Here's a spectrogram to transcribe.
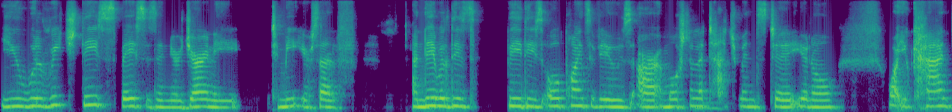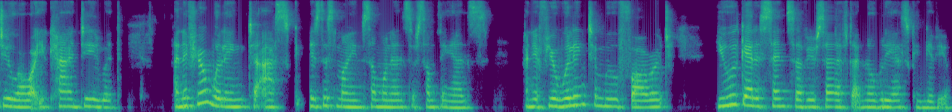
you will reach these spaces in your journey to meet yourself. And they will these be these old points of views our emotional attachments to, you know, what you can't do or what you can't deal with. And if you're willing to ask, is this mine, someone else, or something else? And if you're willing to move forward, you will get a sense of yourself that nobody else can give you.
